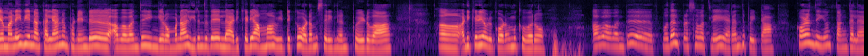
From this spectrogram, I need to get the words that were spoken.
என் மனைவியை நான் கல்யாணம் பண்ணிட்டு அவள் வந்து இங்கே ரொம்ப நாள் இருந்ததே இல்லை. அடிக்கடி அம்மா வீட்டுக்கு உடம்பு சரியில்லைன்னு போயிடுவா. அடிக்கடி அவளுக்கு உடம்புக்கு வரும். அவள் வந்து முதல் பிரசவத்திலே இறந்து போயிட்டா குழந்தையும் தங்கலை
